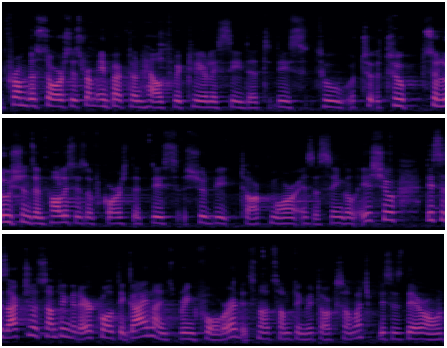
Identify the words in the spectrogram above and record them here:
from the sources, from impact on health, we clearly see that these two, two, two, solutions and policies, of course, that this should be talked more as a single issue. This is actually something that air quality guidelines bring forward. It's not something we talk so much, this is their own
